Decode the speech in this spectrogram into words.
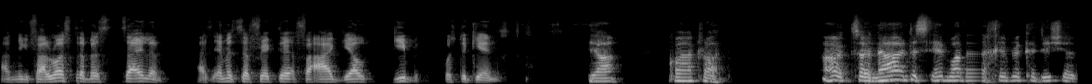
als mich verlost der Asylum, als immer zerfragte für ein Geld gib, was kennst. Yeah, quite right. Oh, so now I understand why the Chevra Kadisha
